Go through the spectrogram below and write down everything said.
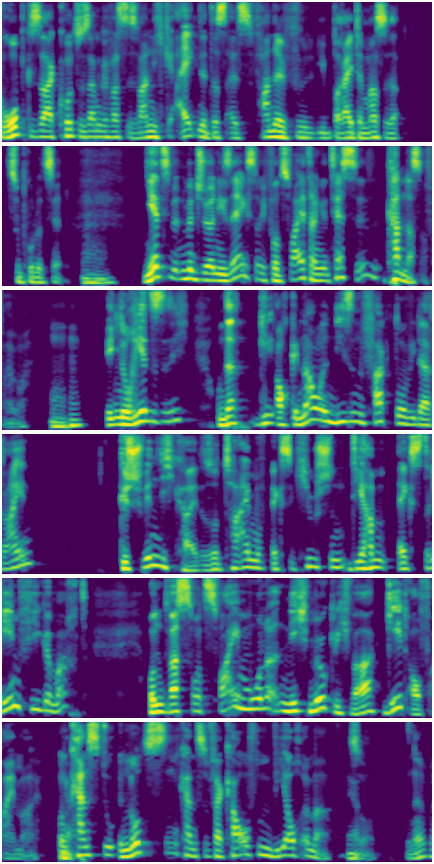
grob gesagt, kurz zusammengefasst, es war nicht geeignet, das als Funnel für die breite Masse zu produzieren. Mhm. Jetzt mit Midjourney 6, habe ich vor zwei Tagen getestet, kann das auf einmal Mhm. Ignoriert es sich. Und das geht auch genau in diesen Faktor wieder rein. Geschwindigkeit, also Time of Execution, die haben extrem viel gemacht. Und was vor zwei Monaten nicht möglich war, geht auf einmal. Und Ja. kannst du nutzen, kannst du verkaufen, wie auch immer. Ja. So, ne?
